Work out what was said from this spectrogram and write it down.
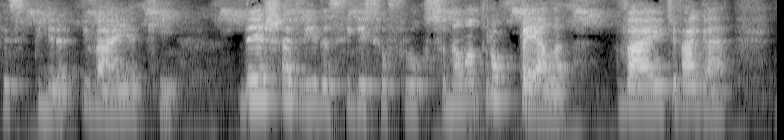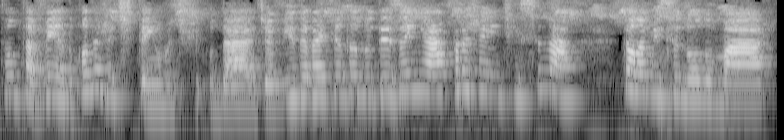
respira e vai aqui. Deixa a vida seguir seu fluxo, não atropela, vai devagar. Então, tá vendo? Quando a gente tem uma dificuldade, a vida vai tentando desenhar pra gente, ensinar. Então, ela me ensinou no mar,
